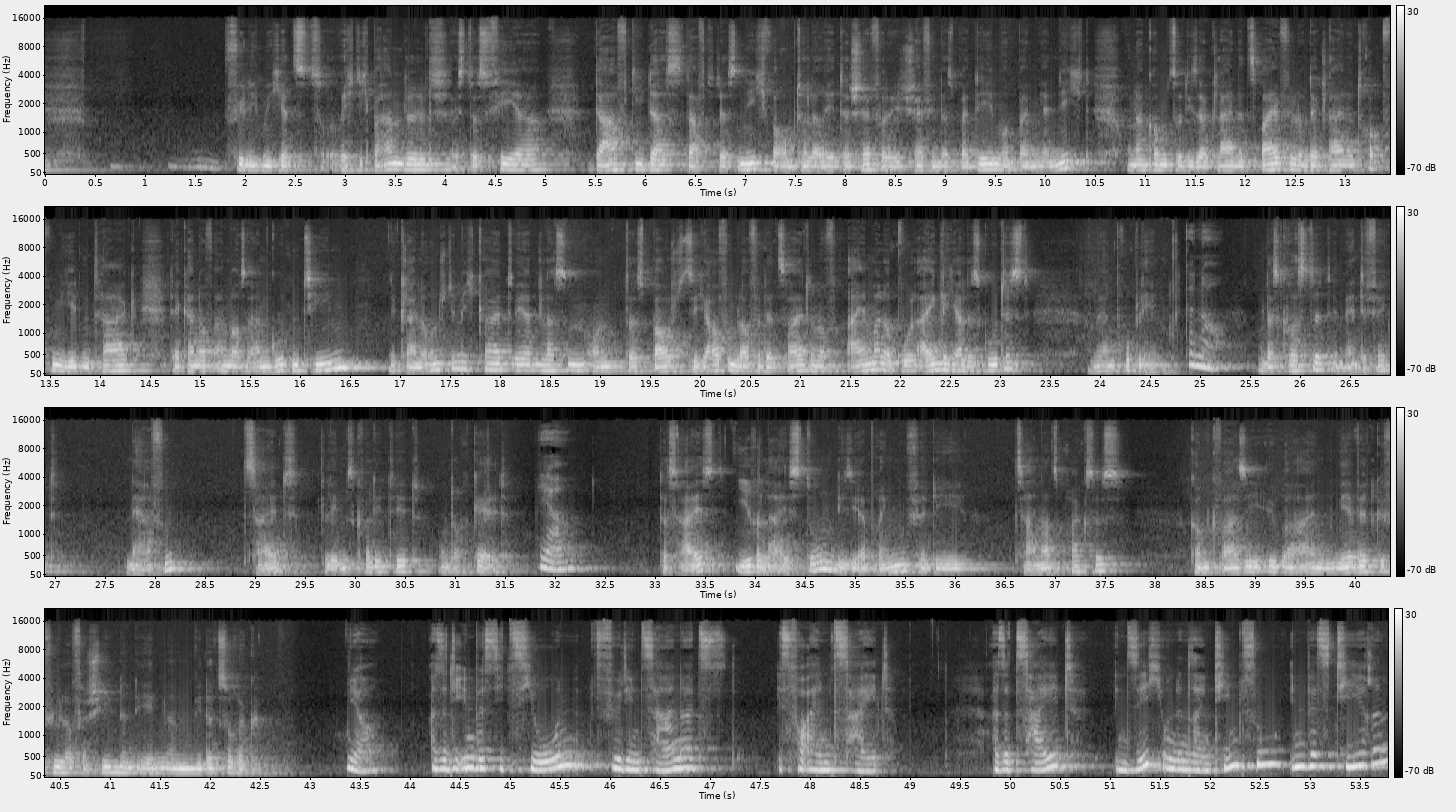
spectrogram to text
fühle ich mich jetzt richtig behandelt? Ist das fair? Darf die das? Darf die das nicht? Warum toleriert der Chef oder die Chefin das bei dem und bei mir nicht? Und dann kommt so dieser kleine Zweifel und der kleine Tropfen jeden Tag, der kann auf einmal aus einem guten Team eine kleine Unstimmigkeit werden lassen und das bauscht sich auf im Laufe der Zeit und auf einmal, obwohl eigentlich alles gut ist, haben wir ein Problem. Genau. Und das kostet im Endeffekt Nerven, Zeit, Lebensqualität und auch Geld. Ja. Das heißt, Ihre Leistung, die Sie erbringen für die Zahnarztpraxis, kommt quasi über ein Mehrwertgefühl auf verschiedenen Ebenen wieder zurück. Ja, also die Investition für den Zahnarzt ist vor allem Zeit. Also Zeit in sich und in sein Team zu investieren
